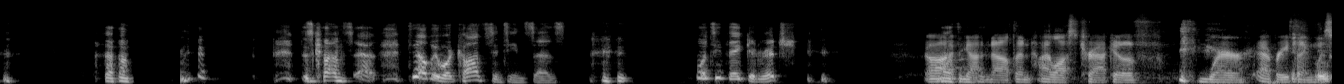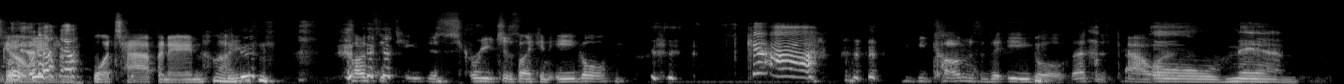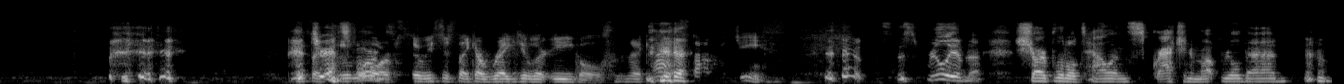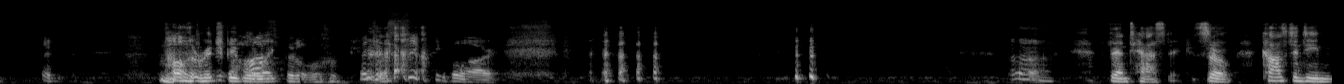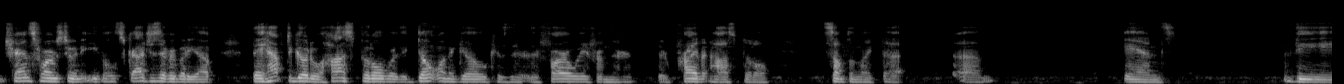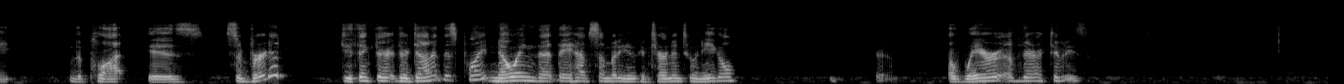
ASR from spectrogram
Um, does Constantine tell me what Constantine says? What's he thinking, Rich? Oh, I've Nothing got good. nothing. I lost track of where everything was going and what's happening. Like, Constantine just screeches like an eagle. Gah! He becomes the eagle. That's his power. Oh man. It's like Transforms. Animorphs, so he's just like a regular eagle. Like, ah, Yeah. stop it, jeez. It's this really sharp little talons scratching him up real bad. All the rich people are like, hospital. That's how sick people are. "Ah." fantastic. So Constantine transforms to an eagle, scratches everybody up. They have to go to a hospital where they don't want to go because they're they're far away from their their private hospital, something like that. Um, and the the plot is subverted. Do you think they're they're done at this point, knowing that they have somebody who can turn into an eagle? Uh, Aware of their activities?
